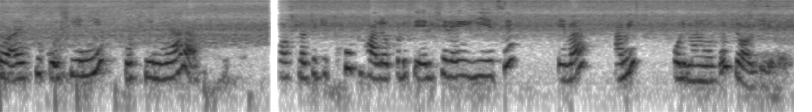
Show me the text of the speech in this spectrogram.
তো আর একটু কষিয়ে নিয়ে কষিয়ে নিয়ে আর মশলা থেকে খুব ভালো করে তেল ছেড়ে গিয়েছে। এবার আমি পরিমাণ মতো জল দিয়ে দেবো।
